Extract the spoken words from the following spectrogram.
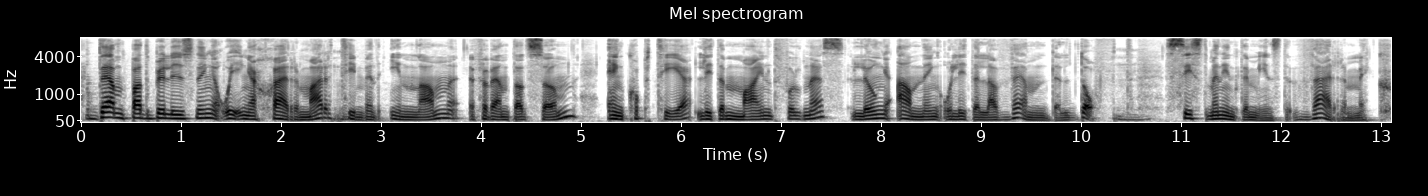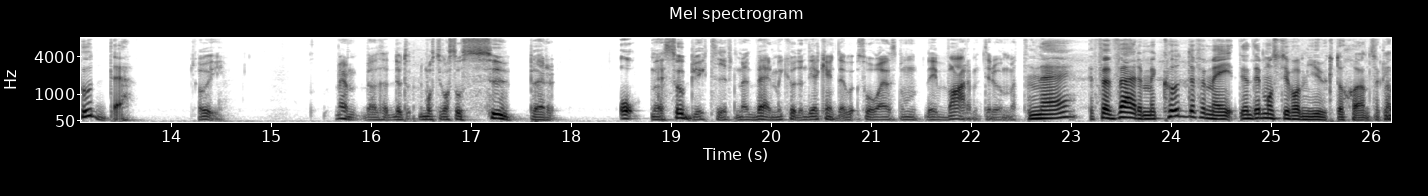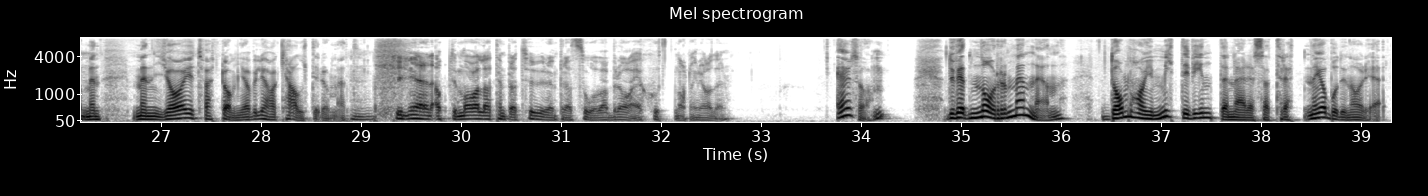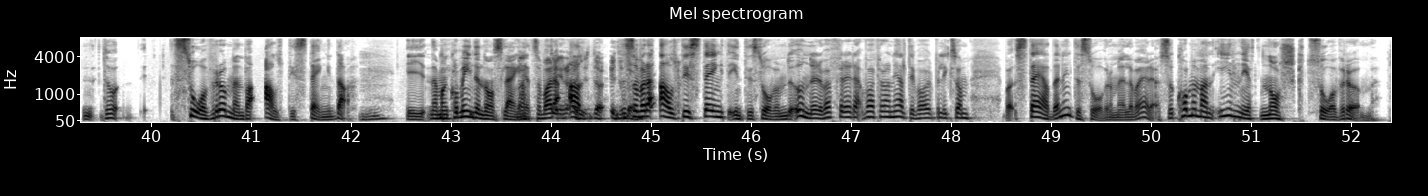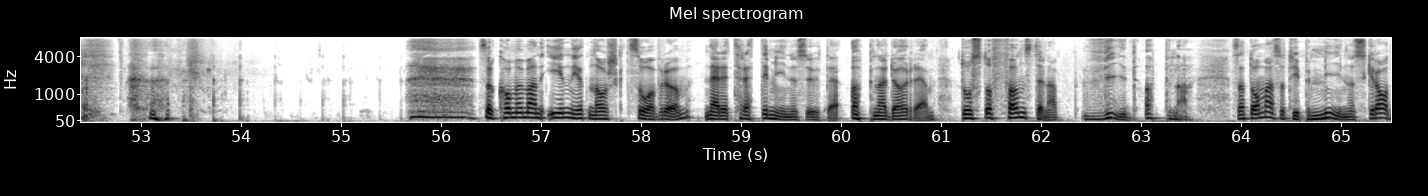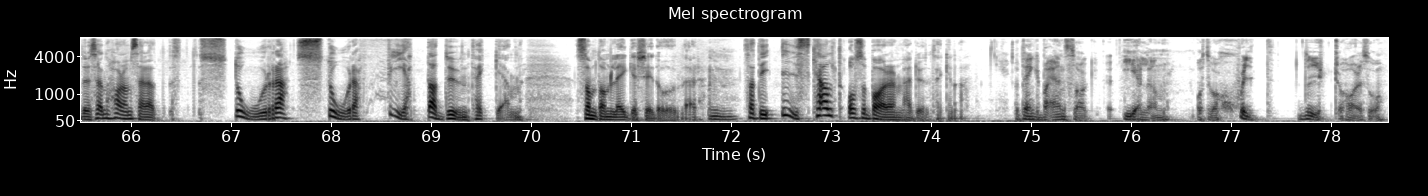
Dämpad belysning och inga skärmar timmen innan förväntad sömn. En kopp te, lite mindfulness, lugn andning och lite lavendeldoft. Sist men inte minst värmekudde. Oj. Men alltså, det måste vara så super med subjektivt med värmekudden. Det kan ju inte sova ens om det är varmt i rummet. Nej, för värmekudde för mig, det, det måste ju vara mjukt och skönt såklart. Men, men jag är ju tvärtom, jag vill ju ha kallt i rummet. Tydligen är den optimala temperaturen för att sova bra är 17-18 grader. Är det så? Du vet norrmännen, de har ju mitt i vintern när det är så här 30, när jag bodde i Norge, då, sovrummen var alltid stängda. I, när man kom in i någons lägenhet så var, det all, så var det alltid stängt in till sovrummet. Du undrade varför, är det, varför har ni alltid varit liksom, städar ni inte sovrum eller vad är det? Så kommer man in i ett norskt sovrum Så kommer man in i ett norskt sovrum när det är 30 minus ute, öppnar dörren, då står fönstren vidöppna. Så att de har alltså typ minusgrader, sen har de så här st- stora, stora feta duntäcken som de lägger sig då under. Så att det är iskallt och så bara de här duntäckena. Jag tänker på en sak, elen måste vara skitdyrt att ha det så.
